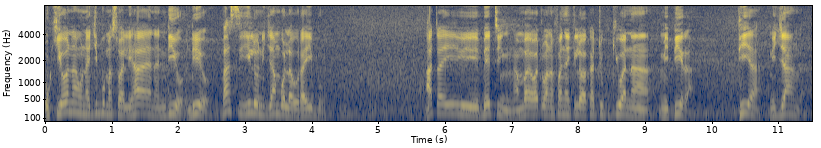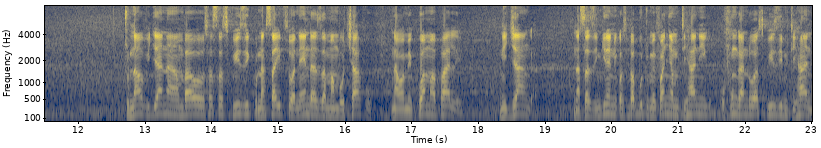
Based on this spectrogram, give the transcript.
Ukiona unajibu maswali haya na ndio ndio, basi hilo ni jambo la uraibu. Hata hii betting ambayo watu wanafanya kila wakati kukiwa na mipira pia ni janga. Tunao vijana ambao sasa siku hizi kuna sites wanaenda za mambo chafu na wamekwama pale, ni janga. Na saa zingine ni kwa sababu tumefanya mtihani kufunga ndoa siku hizi mtihani.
